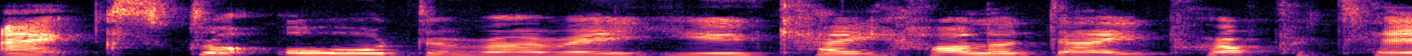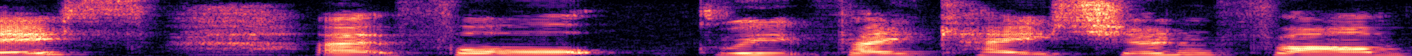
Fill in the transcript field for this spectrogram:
extraordinary UK holiday properties uh, for group vacation from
